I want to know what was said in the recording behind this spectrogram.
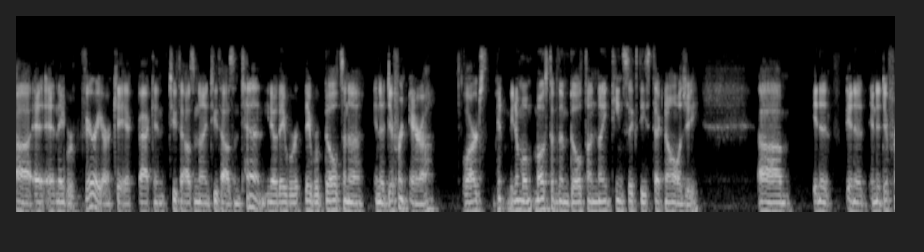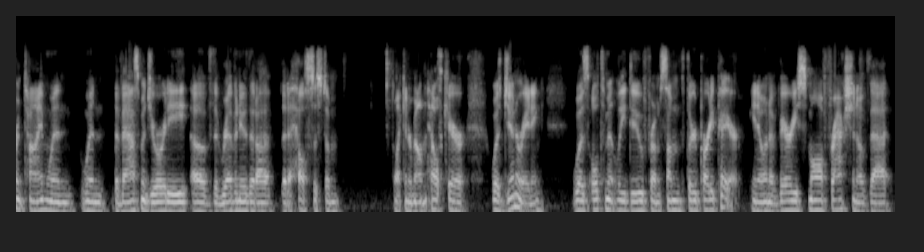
Uh, and, and, they were very archaic back in 2009, 2010. You know, they were they were built in a in a different era large, you know, most of them built on 1960s technology. Um, in a in a in a different time when when the vast majority of the revenue that a that a health system like Intermountain Healthcare was generating was ultimately due from some third party payer, you know, and a very small fraction of that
